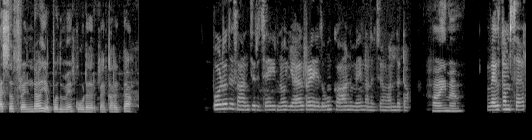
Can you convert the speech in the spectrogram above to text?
ஆஸ் அ ஃப்ரெண்டாக எப்போதுமே கூட இருப்பேன். கரெக்டாக பொழுது சாஞ்சிருச்சே. இன்னும் ஏழ்ரை எதுவும் காணுமே நினச்சேன். வந்துட்டான். ஹாய் மேம் வெல்கம் சார்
